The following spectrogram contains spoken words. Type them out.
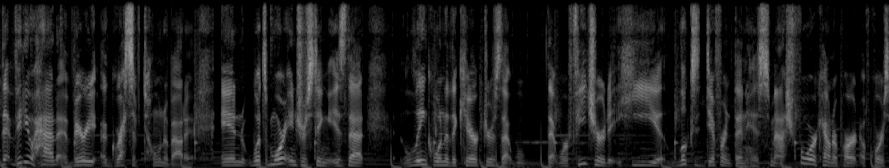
that video had a very aggressive tone about it. And what's more interesting is that Link, one of the characters that that were featured, he looks different than his Smash 4 counterpart. Of course,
